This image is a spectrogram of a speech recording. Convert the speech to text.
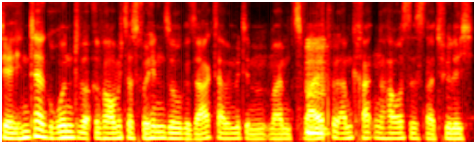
der Hintergrund, warum ich das vorhin so gesagt habe mit dem, meinem Zweifel mhm. am Krankenhaus, ist natürlich,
